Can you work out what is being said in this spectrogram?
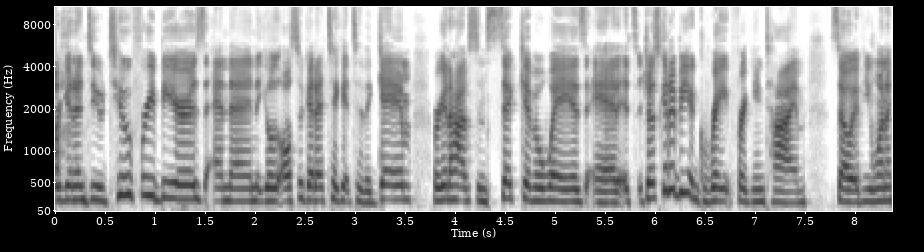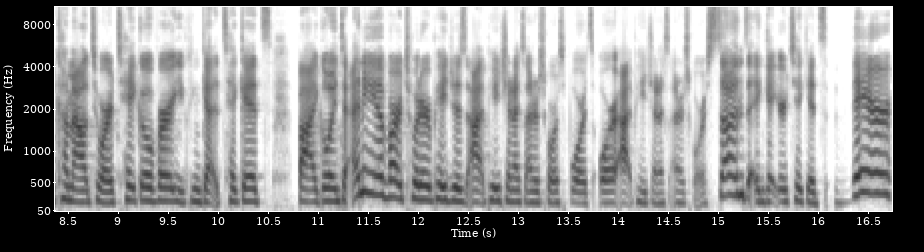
We're going to do two free beers and then you'll also get a ticket to the game. We're going to have some sick giveaways and it's just going to be a great freaking time. So if you want to come out to our takeover, you can get tickets by going to any of our Twitter pages at PHNX underscore sports or at PHNX underscore Suns and get your tickets there.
